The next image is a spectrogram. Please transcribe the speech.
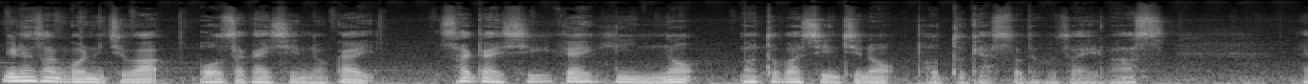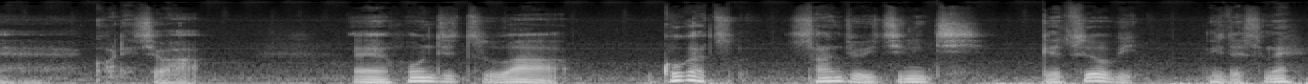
皆さんこんにちは。大阪維新の会堺市議会議員の的場真一のポッドキャストでございます、えー、こんにちは、えー、本日は5月31日月曜日にですね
